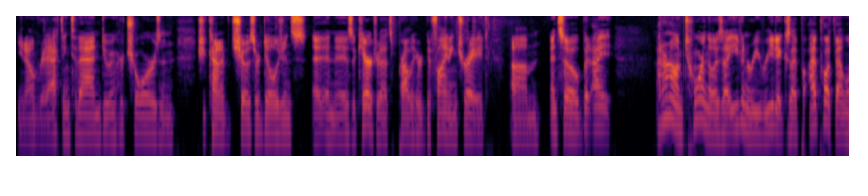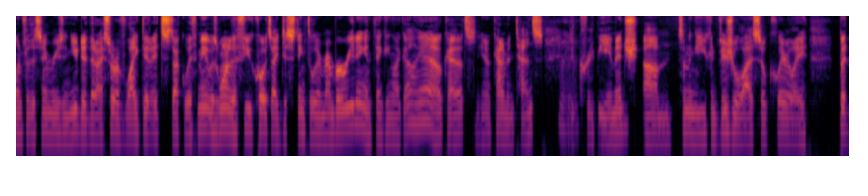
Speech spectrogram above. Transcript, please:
you know, reacting to that and doing her chores, and she kind of shows her diligence. a- And as a character, that's probably her defining trait. Um, and so, but I. I don't know. I'm torn though. As I even reread it, because I, I plucked that one for the same reason you did. That I sort of liked it. It stuck with me. It was one of the few quotes I distinctly remember reading and thinking like, "Oh yeah, okay, that's you know kind of intense, a Mhm. creepy image, um, something that you can visualize so clearly." But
